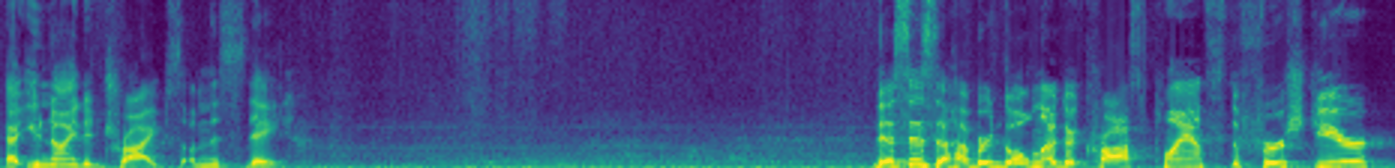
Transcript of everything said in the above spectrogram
at United Tribes on this day. This is the Hubbard Gold Nugget Cross plants. The first year,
